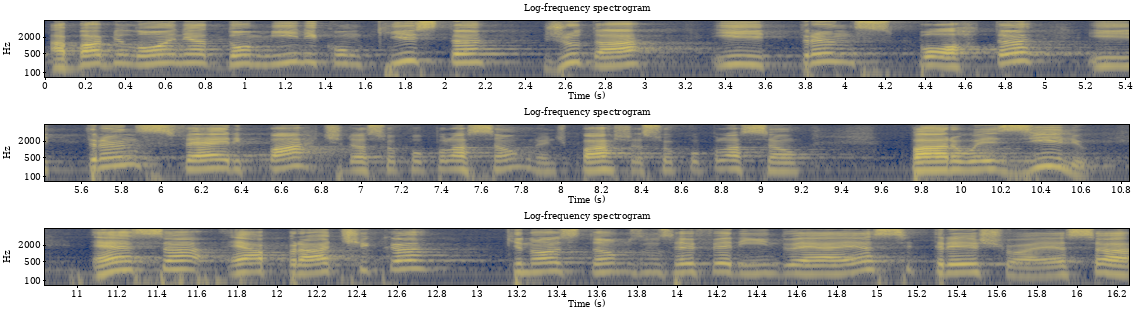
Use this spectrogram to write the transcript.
a Babilônia domina e conquista Judá e transporta e transfere parte da sua população, grande parte da sua população, para o exílio. Essa é a prática que nós estamos nos referindo, é a esse trecho, a essa,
